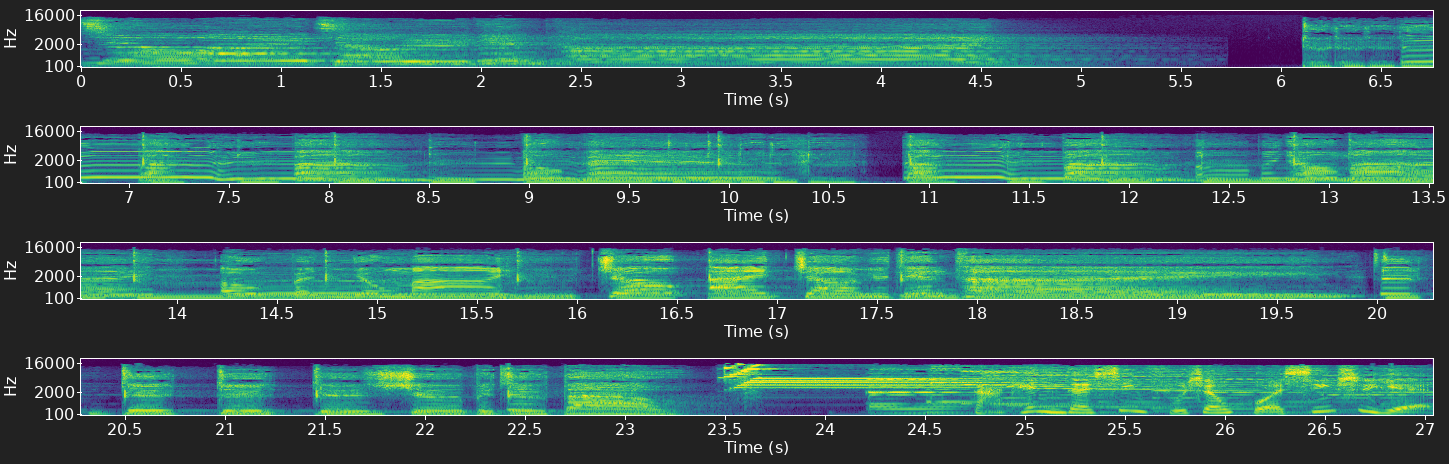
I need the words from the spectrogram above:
就爱教育电台。Open your mind, open your mind，就爱教育电台。打开您的幸福生活新视野。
